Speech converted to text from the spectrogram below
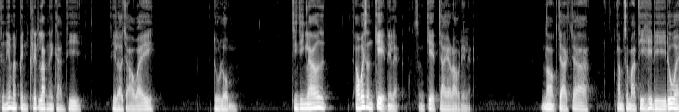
ตัวนี้มันเป็นเคล็ดลับในการที่ที่เราจะเอาไว้ดูลม จริงๆแล้วเอาไว้สังเกตนี่แหละ สังเกตใจเรานี่แหละ นอกจากจะทำสมาธิให้ดีด้วย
